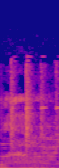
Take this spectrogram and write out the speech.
flower.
